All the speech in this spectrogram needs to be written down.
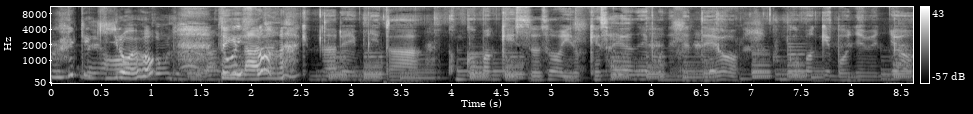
왜 이렇게 네, 아, 길어요? 좋습니다. 되게 김나래입니다. 궁금한 게 있어서 이렇게 사연을 보냈는데요. 궁금한 게 뭐냐면요.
